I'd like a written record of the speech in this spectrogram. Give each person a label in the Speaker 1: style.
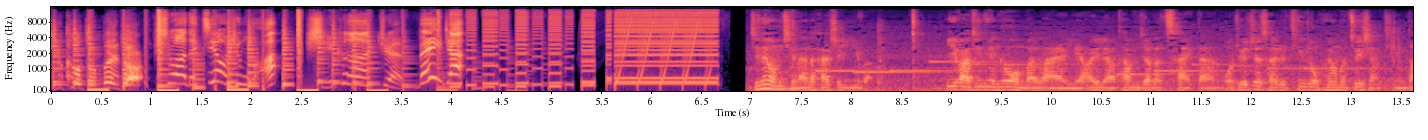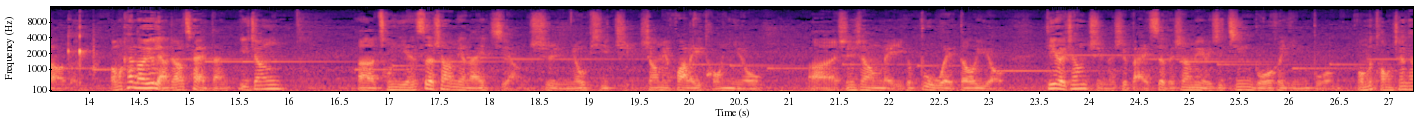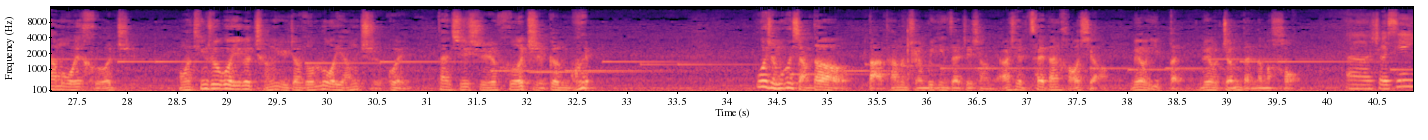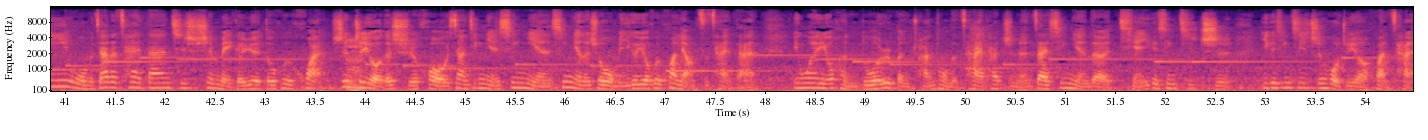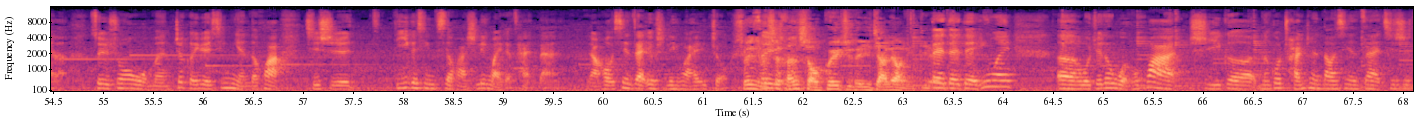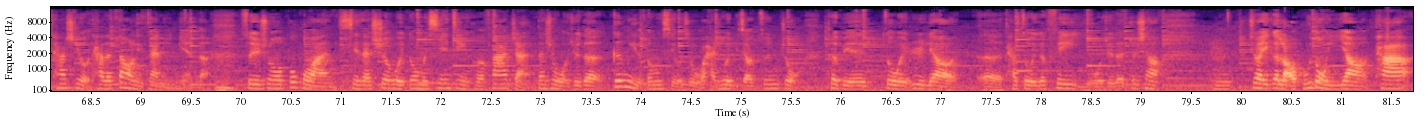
Speaker 1: 时刻准备着。
Speaker 2: 说的就是我，时刻准备着。
Speaker 3: 今天我们请来的还是伊娃，伊娃今天跟我们来聊一聊他们家的菜单，我觉得这才是听众朋友们最想听到的。我们看到有两张菜单，一张，呃，从颜色上面来讲是牛皮纸，上面画了一头牛，啊、身上每一个部位都有。第二张纸呢是白色的，上面有一些金箔和银箔，我们统称它们为和纸。我们听说过一个成语叫做“洛阳纸贵”，但其实何纸更贵。为什么会想到把它们全部印在这上面？而且菜单好小，没有一本，没有整本那么厚。
Speaker 4: 呃，首先一，我们家的菜单其实是每个月都会换，甚至有的时候，像今年新年，新年的时候，我们一个月会换两次菜单，因为有很多日本传统的菜，它只能在新年的前一个星期吃，一个星期之后就要换菜了。所以说，我们这个月新年的话，其实第一个星期的话是另外一个菜单，然后现在又是另外一种，
Speaker 3: 所以你们是很守规矩的一家料理店。
Speaker 4: 对对对，因为，呃，我觉得文化是一个能够传承到现在，其实它是有它的道理在里面的。
Speaker 3: 嗯
Speaker 4: 所以说，不管现在社会多么先进和发展，但是我觉得根里的东西，有时候我还是会比较尊重。特别作为日料，呃，它作为一个非遗，我觉得就像，嗯，就像一个老古董一样，它。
